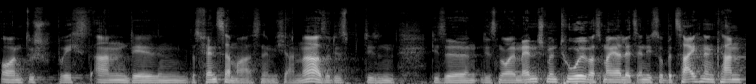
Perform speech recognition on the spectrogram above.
Und du sprichst an den, das Fenstermaß, nehme ich an. Ne? Also dieses, diesen, diese, dieses neue Management-Tool, was man ja letztendlich so bezeichnen kann,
